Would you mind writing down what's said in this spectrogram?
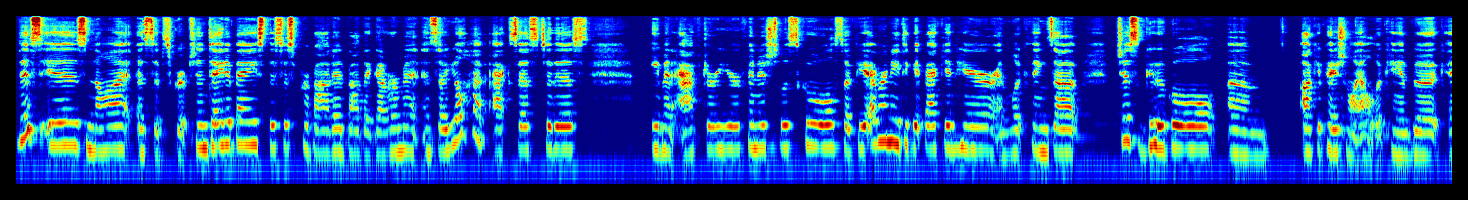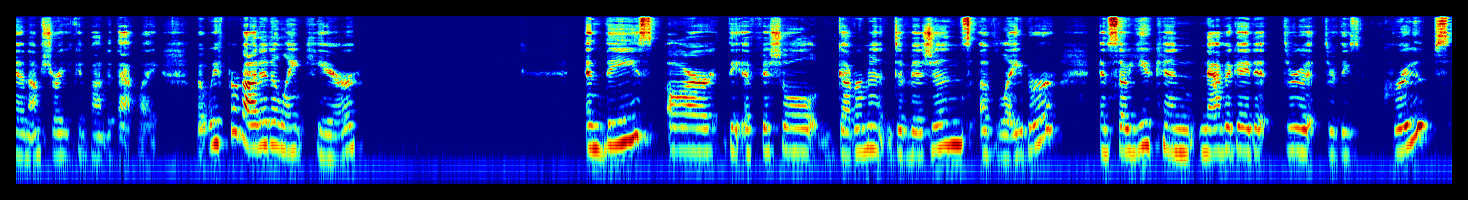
This is not a subscription database. This is provided by the government. And so you'll have access to this even after you're finished with school. So if you ever need to get back in here and look things up, just Google um, Occupational Outlook Handbook, and I'm sure you can find it that way. But we've provided a link here and these are the official government divisions of labor. And so you can navigate it through it through these groups.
